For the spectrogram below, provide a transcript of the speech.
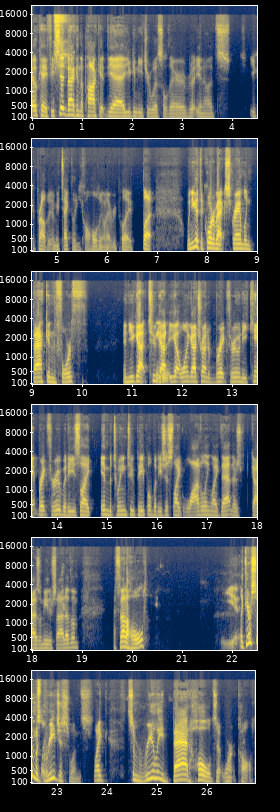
okay, if you sit back in the pocket, yeah, you can eat your whistle there. But you know, it's you could probably, I mean, technically you call holding on every play, but when you get the quarterback scrambling back and forth, and you got 2 mm-hmm. guys, you got one guy trying to break through, and he can't break through, but he's like in between two people, but he's just like waddling like that, and there's guys on either side of him. That's not a hold. Yeah, like there were some egregious ones, like some really bad holds that weren't called.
